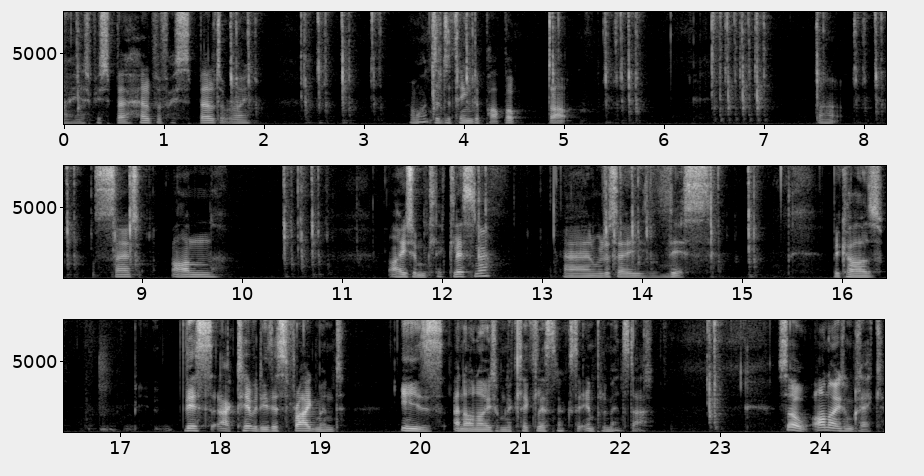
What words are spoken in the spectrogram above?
Uh, yes, be help if I spelled it right. I wanted the thing to pop up. Dot. Set on item click listener. And we'll just say this. Because this activity, this fragment, is an on item click listener because it implements that. So, on item click,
